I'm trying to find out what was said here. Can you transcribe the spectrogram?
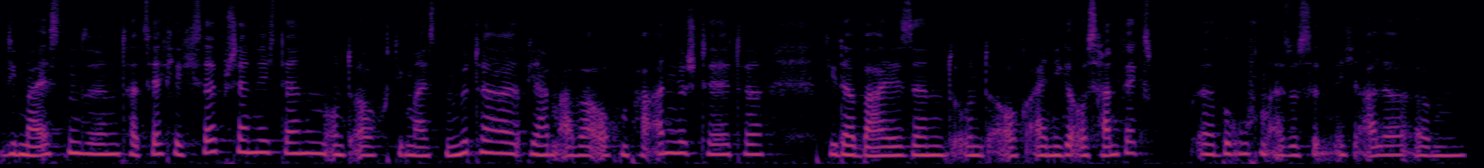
Die meisten sind tatsächlich selbstständig dann und auch die meisten Mütter. Wir haben aber auch ein paar Angestellte, die dabei sind und auch einige aus Handwerksberufen. Also es sind nicht alle ähm,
